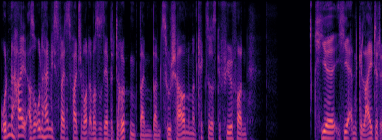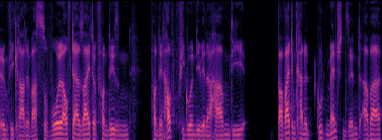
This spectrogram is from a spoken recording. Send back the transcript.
unheimlich, also unheimlich ist vielleicht das falsche Wort, aber so sehr bedrückend beim, beim Zuschauen. Und man kriegt so das Gefühl von, hier, hier entgleitet irgendwie gerade was, sowohl auf der Seite von diesen, von den Hauptfiguren, die wir da haben, die bei weitem keine guten Menschen sind, aber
